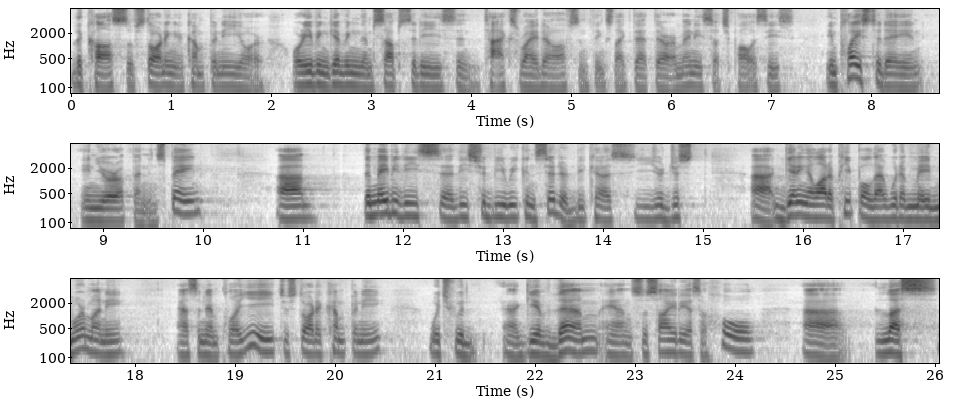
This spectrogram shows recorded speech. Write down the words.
the costs of starting a company or, or even giving them subsidies and tax write-offs and things like that. There are many such policies in place today in, in Europe and in Spain. Um, then maybe these, uh, these should be reconsidered because you're just uh, getting a lot of people that would have made more money as an employee to start a company which would uh, give them and society as a whole uh, less,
